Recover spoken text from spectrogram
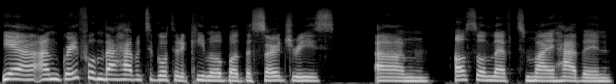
yeah, I'm grateful that having to go through the chemo, but the surgeries um also left my having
